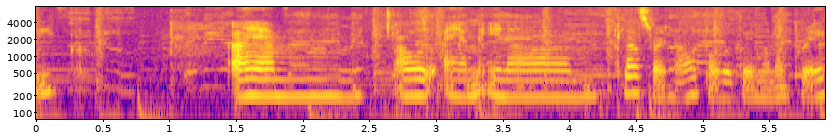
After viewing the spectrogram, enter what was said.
week. I am I, will, I am in a class right now, but we're going on a break.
